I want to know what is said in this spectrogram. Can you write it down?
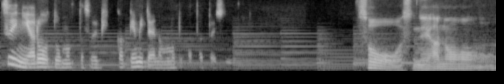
ついにやろうと思ったそういうきっかけみたいなものとかってあったりするそうですね。あの、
